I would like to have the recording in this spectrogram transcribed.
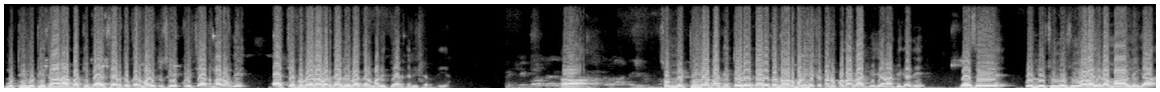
ਮੁੱਠੀ ਮੁੱਠੀ ਥਾਣਾ ਬਾਕੀ ਬੈਕ ਸਾਈਡ ਤੋਂ ਕਰਮ ਵਾਲੀ ਤੁਸੀਂ ਇੱਕ ਵਾਰੀ ਝਾਤ ਮਾਰੋਗੇ ਐਚਐਫ ਵੈੜਾ ਵਰਗਾ ਲੇਵਾ ਕਰਮ ਵਾਲੀ ਤਿਆਰ ਕਰੀ ਫਿਰਦੀ ਆ। ਹਾਂ, ਸੋ ਮਿੱਠੀ ਆ, ਬਾਕੀ ਤੋਰੇ ਤਾਰੇ ਤੋਂ ਨਾਰਮਲੀ ਇੱਕ ਤੁਹਾਨੂੰ ਪਤਾ ਲੱਗ ਹੀ ਜਾਣਾ, ਠੀਕ ਆ ਜੀ। ਵੈਸੇ ਕੋਈ ਲੂਸੂ ਲੂਸੂ ਵਾਲਾ ਜਿਹੜਾ ਮਾਲ ਨਹੀਂਗਾ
